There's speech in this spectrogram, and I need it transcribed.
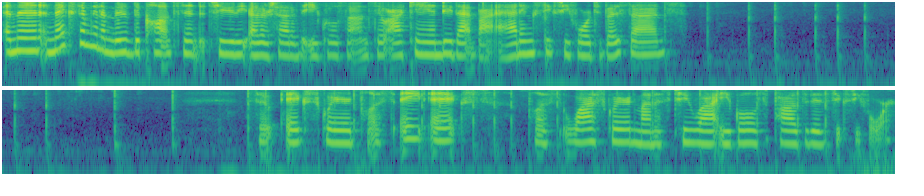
And then next I'm going to move the constant to the other side of the equal sign. So I can do that by adding 64 to both sides. So x squared plus 8x plus y squared minus 2y equals positive 64.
